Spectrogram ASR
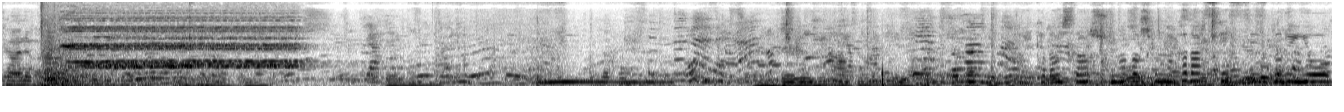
İki tane var. Televizyon altında duruyor. Güzel çekiyor. Arkadaşlar şuna bakın ne kadar sessiz duruyor.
